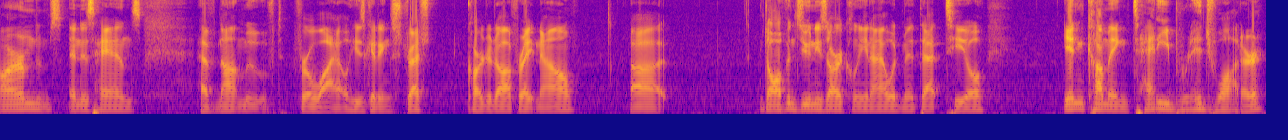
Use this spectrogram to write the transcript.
arms and his hands have not moved for a while. He's getting stretched, carted off right now. Uh, Dolphins unis are clean. I'll admit that. Teal. Incoming Teddy Bridgewater.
